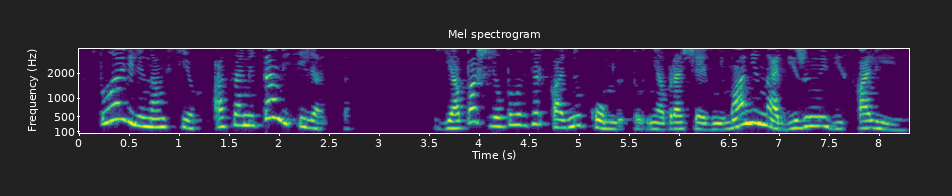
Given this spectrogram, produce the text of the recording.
Сплавили нам всех, а сами там веселятся. Я пошлепала в зеркальную комнату, не обращая внимания на обиженный визг Алии.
